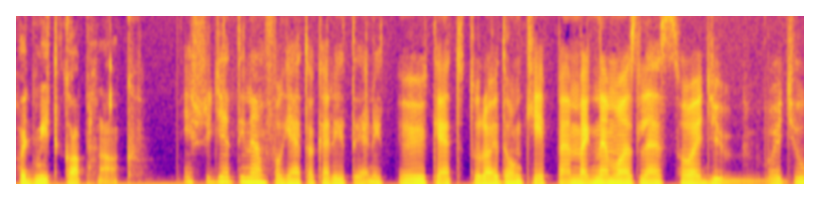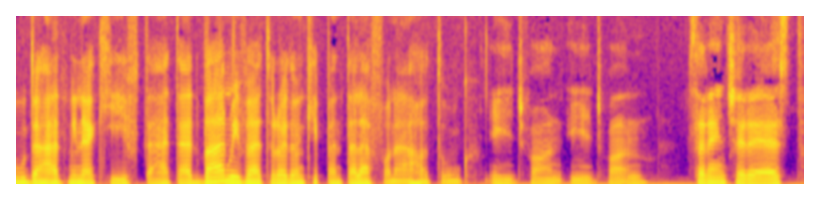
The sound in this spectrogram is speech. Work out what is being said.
hogy mit kapnak és ugye ti nem fogjátok elítélni őket tulajdonképpen, meg nem az lesz, hogy, hogy hú, de hát minek hívtál. Tehát bármivel tulajdonképpen telefonálhatunk. Így van, így van. Szerencsére ezt,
